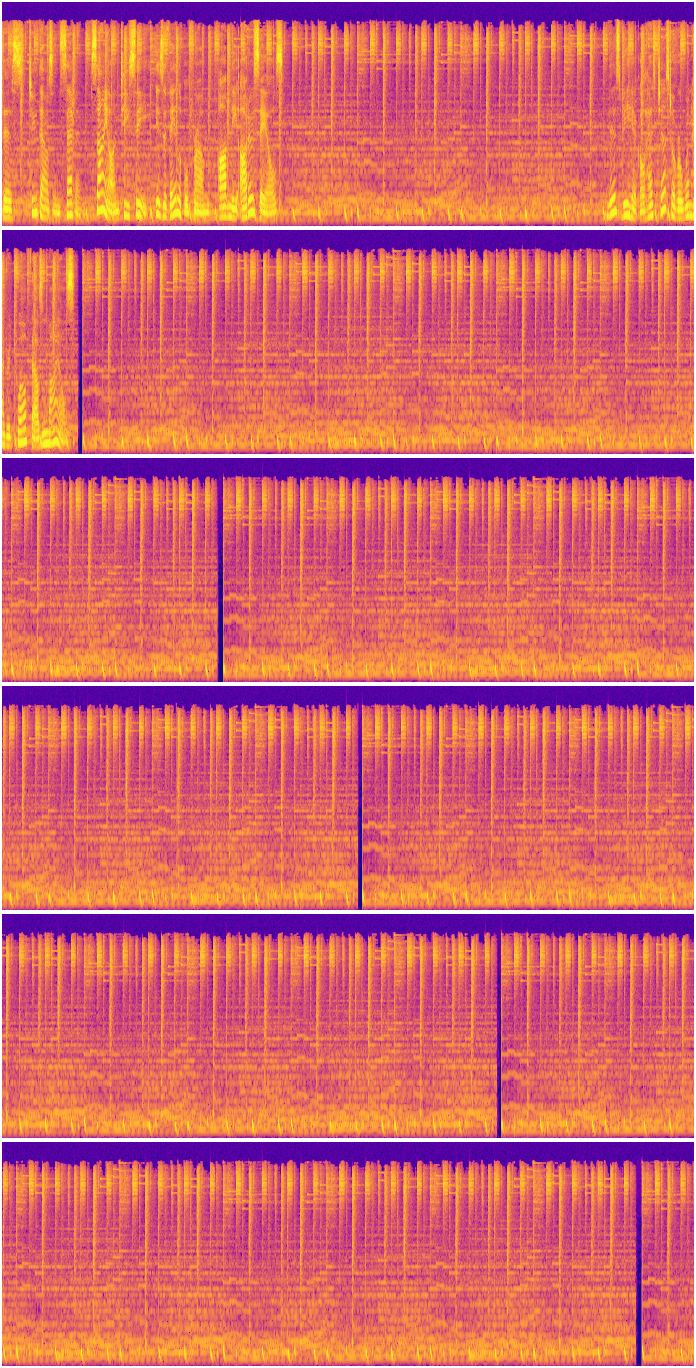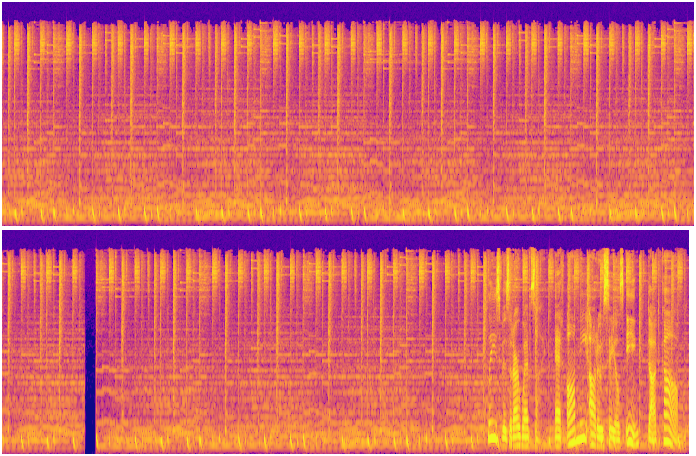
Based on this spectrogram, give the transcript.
This 2007 Scion TC is available from Omni Auto Sales. This vehicle has just over 112,000 miles. Please visit our website at omniautosalesinc.com.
